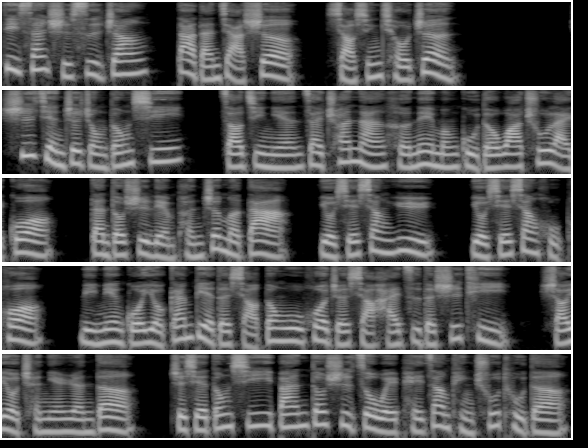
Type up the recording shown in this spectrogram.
第三十四章：大胆假设，小心求证。尸检这种东西，早几年在川南和内蒙古都挖出来过，但都是脸盆这么大，有些像玉，有些像琥珀，里面裹有干瘪的小动物或者小孩子的尸体，少有成年人的。这些东西一般都是作为陪葬品出土的，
